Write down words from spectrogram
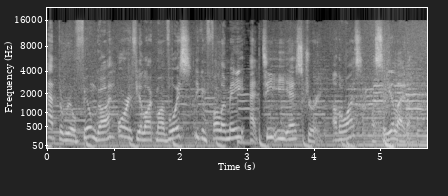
at The Real Film Guy. Or if you like my voice, you can follow me at TES Drew. Otherwise, I'll see you later.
